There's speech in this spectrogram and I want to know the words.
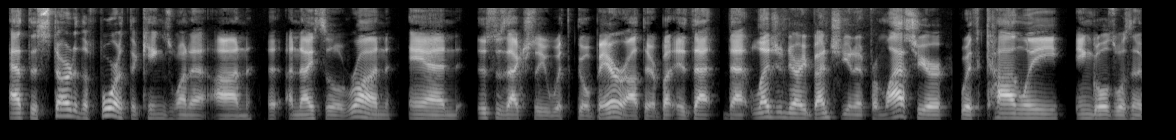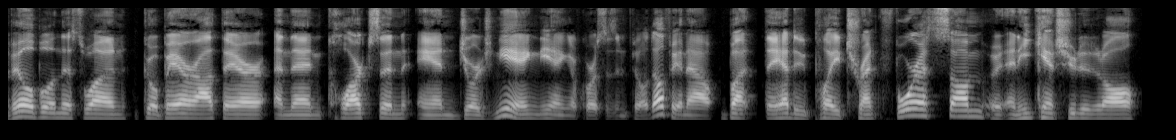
at the start of the fourth, the Kings went on a, a nice little run. And this was actually with Gobert out there. But is that that legendary bench unit from last year with Conley, Ingles wasn't available in this one. Gobert out there, and then Clarkson and Georges Niang. Niang, of course, is in Philadelphia now, but they had to play Trent Forrest some, and he can't shoot it at all.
